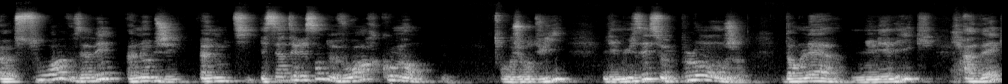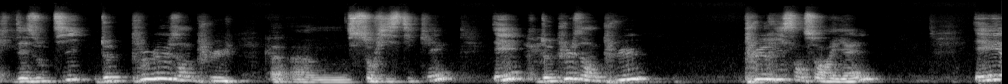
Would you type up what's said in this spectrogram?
euh, soit vous avez un objet, un outil. Et c'est intéressant de voir comment, aujourd'hui, les musées se plongent dans l'ère numérique avec des outils de plus en plus euh, euh, sophistiqués et de plus en plus plurisensoriels et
